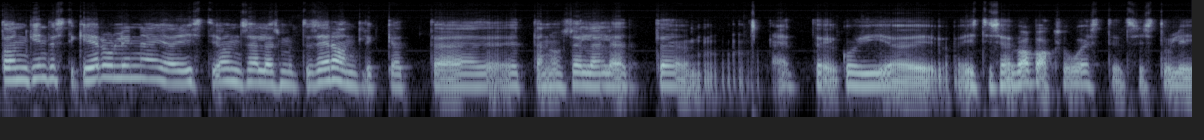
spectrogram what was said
ta on kindlasti keeruline ja Eesti on selles mõttes erandlik, et, et tänu sellele, et, et kui Eesti sai vabaks uuesti, et siis tuli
